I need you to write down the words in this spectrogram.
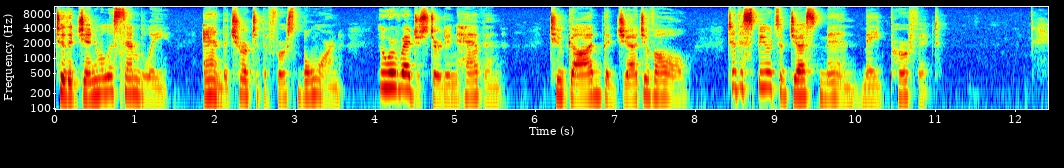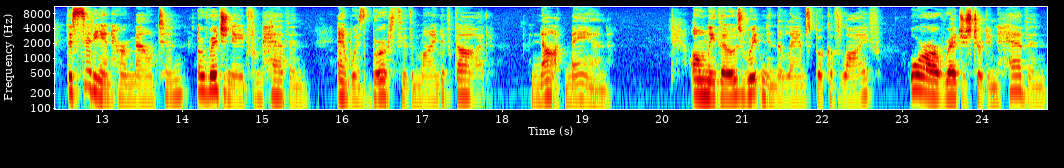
to the general assembly, and the church of the firstborn, who are registered in heaven, to God the judge of all, to the spirits of just men made perfect. The city and her mountain originate from heaven and was birthed through the mind of God, not man. Only those written in the Lamb's Book of Life or are registered in heaven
